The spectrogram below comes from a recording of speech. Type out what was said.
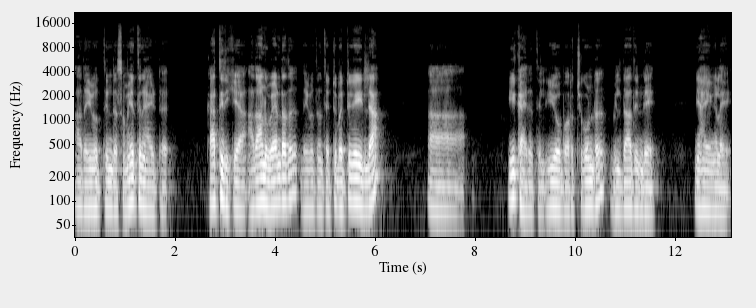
ആ ദൈവത്തിന്റെ സമയത്തിനായിട്ട് കാത്തിരിക്കുക. അതാണ് വേണ്ടത്. ദൈവത്തിന് തെറ്റുപറ്റുകയില്ല ഈ കാര്യത്തിൽ ഇയോ ഉറച്ചുകൊണ്ട് ബിൽദാദിന്റെ ന്യായങ്ങളെ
